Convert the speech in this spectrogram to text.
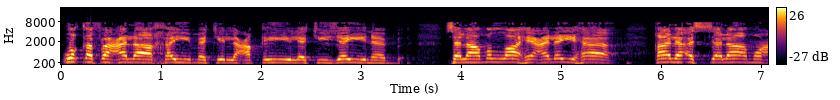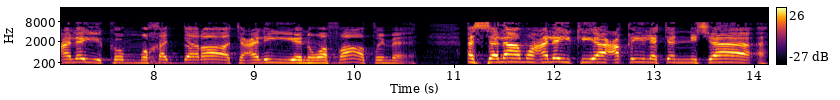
وقف على خيمة العقيلة زينب سلام الله عليها. قال السلام عليكم مخدرات علي وفاطمة. السلام عليك يا عقيلة النساء.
